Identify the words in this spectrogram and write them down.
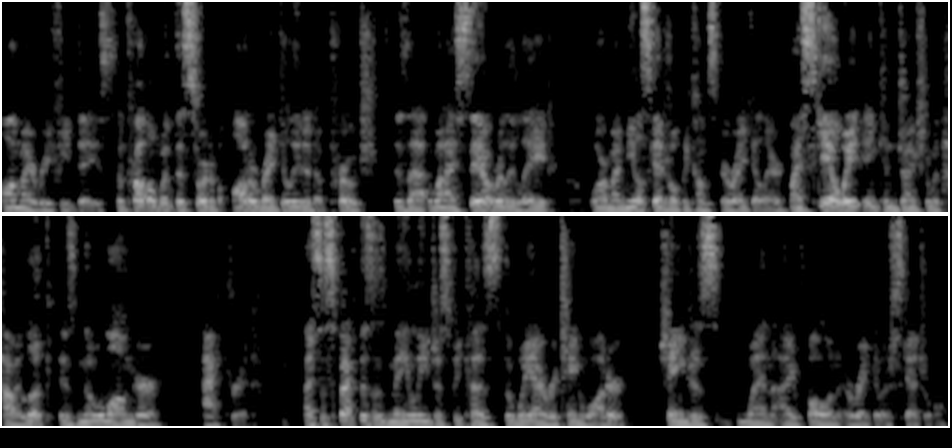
on my refeed days. The problem with this sort of auto-regulated approach is that when I stay out really late or my meal schedule becomes irregular, my scale weight in conjunction with how I look is no longer accurate. I suspect this is mainly just because the way I retain water changes when I follow an irregular schedule.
